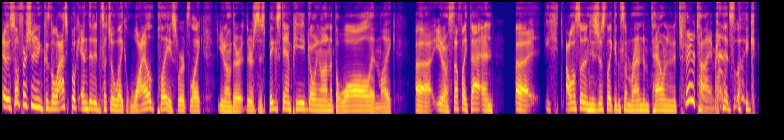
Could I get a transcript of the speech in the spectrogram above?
it was so frustrating because the last book ended in such a like wild place where it's like you know there there's this big stampede going on at the wall and like uh you know stuff like that. And uh he- all of a sudden he's just like in some random town and it's fair time. And it's like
